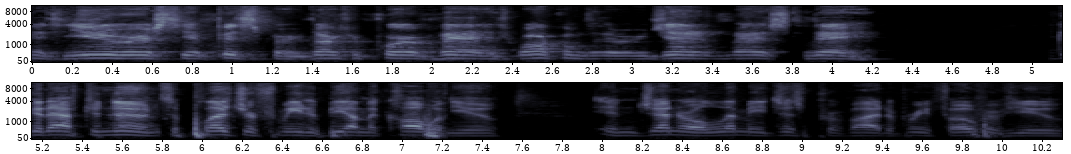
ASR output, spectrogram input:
at the University of Pittsburgh. Dr. Poropatich, welcome to the Regenerative Medicine today. Good afternoon. It's a pleasure for me to be on the call with you. In general, let me just provide a brief overview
